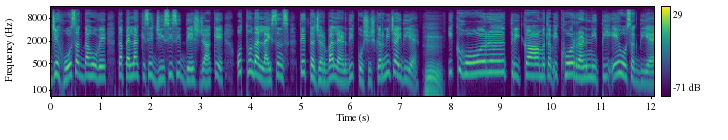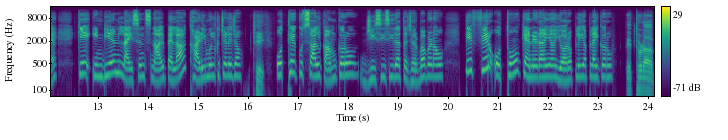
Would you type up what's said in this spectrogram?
ਜੇ ਹੋ ਸਕਦਾ ਹੋਵੇ ਤਾਂ ਪਹਿਲਾਂ ਕਿਸੇ ਜੀਸੀਸੀ ਦੇਸ਼ ਜਾ ਕੇ ਉੱਥੋਂ ਦਾ ਲਾਇਸੈਂਸ ਤੇ ਤਜਰਬਾ ਲੈਣ ਦੀ ਕੋਸ਼ਿਸ਼ ਕਰਨੀ ਚਾਹੀਦੀ ਹੈ। ਹੂੰ। ਇੱਕ ਹੋਰ ਤਰੀਕਾ ਮਤਲਬ ਇੱਕ ਹੋਰ ਰਣਨੀਤੀ ਇਹ ਹੋ ਸਕਦੀ ਹੈ ਕਿ ਇੰਡੀਅਨ ਲਾਇਸੈਂਸ ਨਾਲ ਪਹਿਲਾਂ ਖਾੜੀ ਮੁਲਕ ਚਲੇ ਜਾਓ। ਠੀਕ। ਉੱਥੇ ਕੁਝ ਸਾਲ ਕੰਮ ਕਰੋ ਜੀਸੀਸੀ ਦਾ ਤਜਰਬਾ ਬਣਾਓ ਤੇ ਫਿਰ ਉੱਥੋਂ ਕੈਨੇਡਾ ਜਾਂ ਯੂਰਪ ਲਈ ਅਪਲਾਈ ਕਰੋ। ਇਹ ਥੋੜਾ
